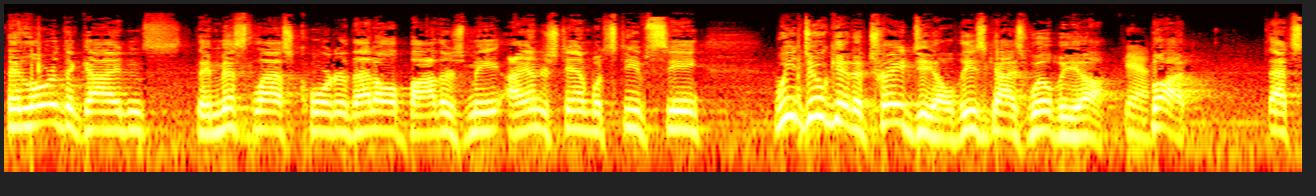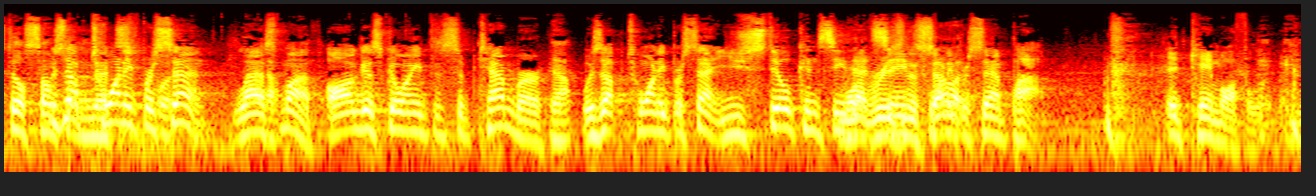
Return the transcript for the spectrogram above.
They lowered the guidance. They missed last quarter. That all bothers me. I understand what Steve's seeing. We do get a trade deal. These guys will be up. Yeah. But that's still It was up 20% last month. August going to September was up 20%. You still can see More that same to sell it. 20% pop. It came off a little bit.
